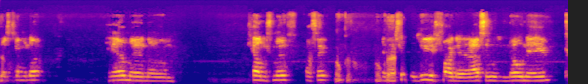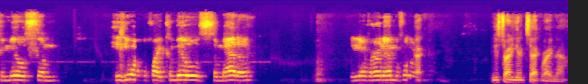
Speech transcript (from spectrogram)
that's coming up. Him and um, Callum Smith, I think. Okay. Okay. Triple G is fighting an absolute no name. Kamil some he, he wanted to fight Kamil Szeremeta. You ever heard of him before? He's trying to get a check right now.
